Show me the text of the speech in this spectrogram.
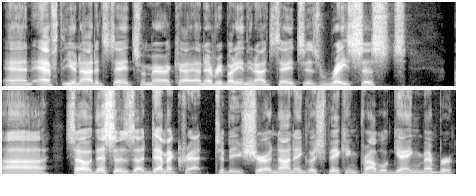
and F the United States of America and everybody in the United States is racist. Uh, so this is a Democrat, to be sure, a non-English speaking, probable gang member,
